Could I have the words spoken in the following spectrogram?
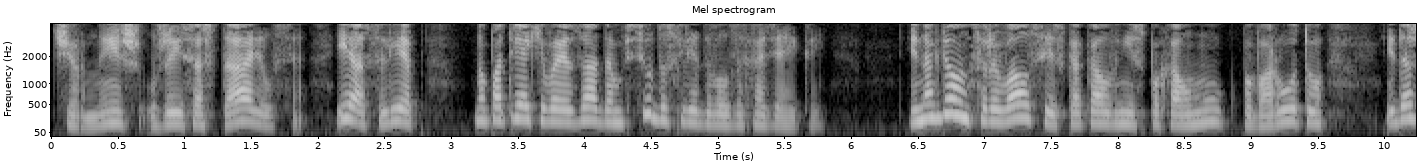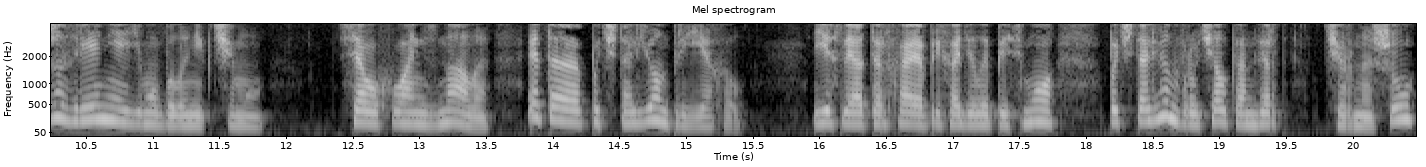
Черныш уже и состарился, и ослеп, но, потряхивая задом, всюду следовал за хозяйкой. Иногда он срывался и скакал вниз по холму, к повороту, и даже зрение ему было ни к чему. Сяо Хуань знала, это почтальон приехал. Если от Эрхая приходило письмо, почтальон вручал конверт Чернышу,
